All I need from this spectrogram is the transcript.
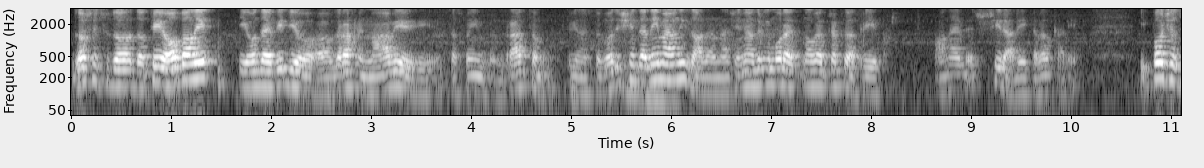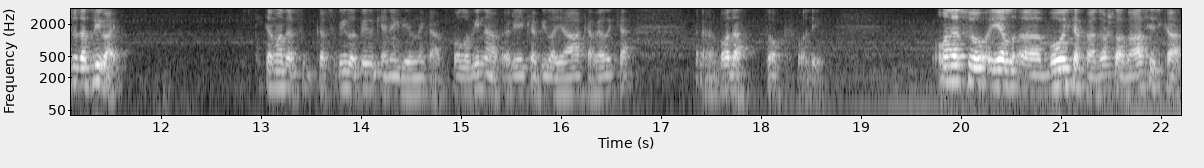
Došli su do, do te obale i onda je vidio Abdurrahman Mavi i sa svojim bratom, 13-godišnjim, da nema on izgleda, znači nema drugi mora, mora preplivati rijeku. Ona je već šira rijeka, velika rijeka. I počeli su da plivaju. I tamo da su, kad su bile prilike negdje ili neka polovina rijeka bila jaka, velika, e, voda, tok vodi. Onda su, jel, e, vojska koja došla, basijska,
